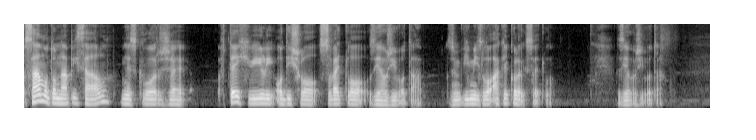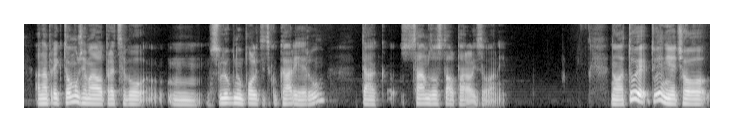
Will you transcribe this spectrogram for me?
Sám o tom napísal neskôr, že v tej chvíli odišlo svetlo z jeho života. Vymizlo akékoľvek svetlo z jeho života. A napriek tomu, že mal pred sebou mm, sľubnú politickú kariéru, tak sám zostal paralizovaný. No a tu je, tu je niečo,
